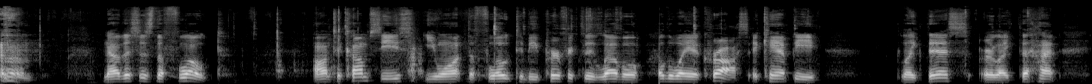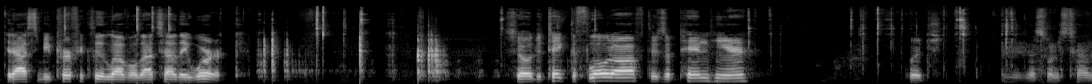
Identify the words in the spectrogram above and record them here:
now this is the float. On Tecumseh's, you want the float to be perfectly level all the way across. It can't be like this or like that. It has to be perfectly level. That's how they work. So to take the float off, there's a pin here, which mm, this one's to,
